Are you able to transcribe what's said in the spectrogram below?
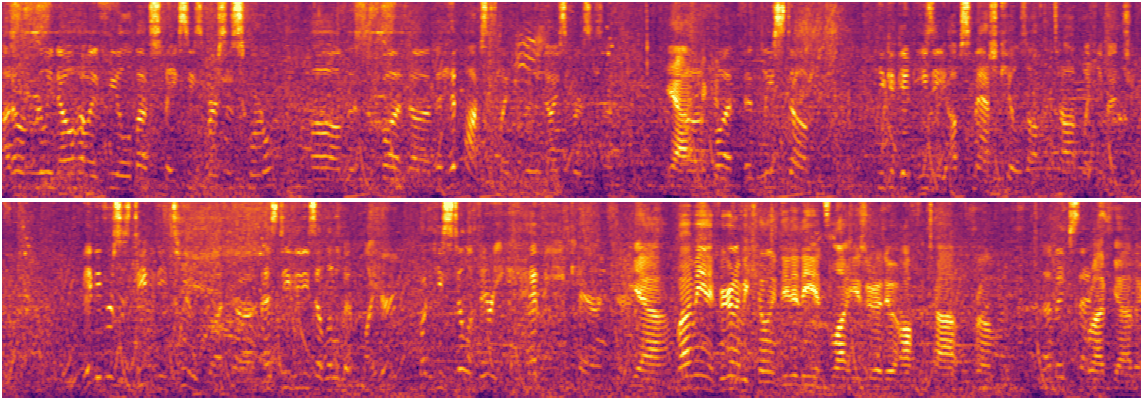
I don't really know how I feel about Spaceys versus Squirtle, um, but uh, the hitboxes might be really nice versus him. Yeah, Uh, but at least um, he could get easy up smash kills off the top, like you mentioned. Maybe versus DDD too, but uh, as DDD's a little bit lighter, but he's still a very heavy character. Yeah, but I mean, if you're going to be killing DDD, it's a lot easier to do it off the top from That makes sense. what I've gathered.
